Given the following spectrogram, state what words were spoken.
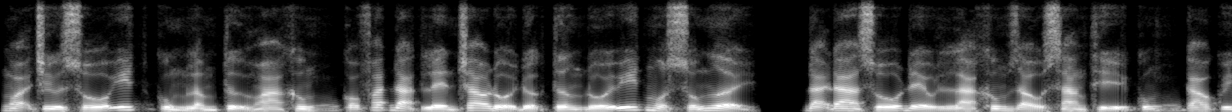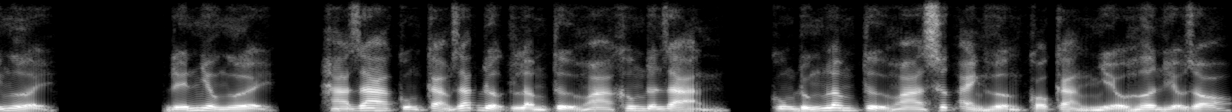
ngoại trừ số ít cùng lâm tử hoa không có phát đạt lên trao đổi được tương đối ít một số người, đại đa số đều là không giàu sang thì cũng cao quý người. Đến nhiều người, hà gia cũng cảm giác được lâm tử hoa không đơn giản, cũng đúng lâm tử hoa sức ảnh hưởng có càng nhiều hơn hiểu rõ.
